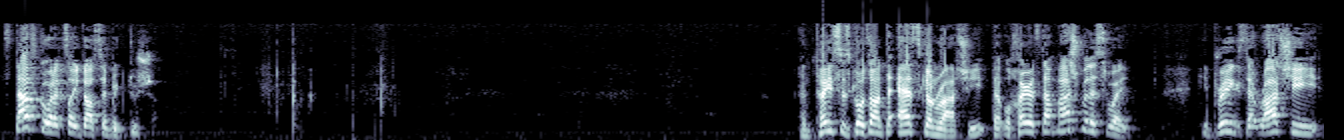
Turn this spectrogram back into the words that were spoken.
It's dafka when it's like dasa bikdusha. And Taisus goes on to ask on Rashi that L'chayr it's not mashma this way. He brings that Rashi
